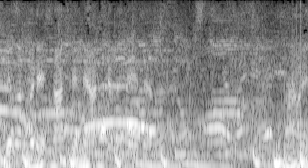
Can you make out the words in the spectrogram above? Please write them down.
ಇಲ್ಲಿ ಬಂದ್ಬಿಡಿ ಸಾಕು ಇಲ್ಲಿ ಆಚೆ ಇದೆ ನಾವೇ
